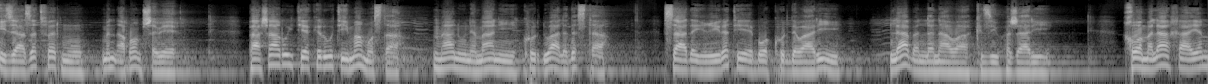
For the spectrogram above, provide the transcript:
ئیجازەت فەرموو من ئەڕۆم شەوێ پاشا ڕووی تێکرد وتی مامۆستا مان و نەمانی کورد وا لە دەستە سادەی غیرەتێ بۆ کوردەواری لابەن لە ناوە کزی و هەژاری خۆ مەلا خایەن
